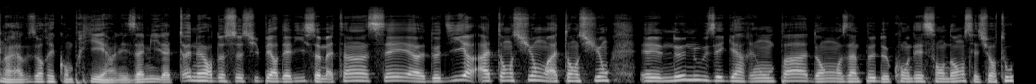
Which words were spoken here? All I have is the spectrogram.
Voilà, vous aurez compris, hein, les amis, la teneur de ce super délit ce matin, c'est de dire attention, attention, et ne nous égarons pas dans un peu de condescendance et surtout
